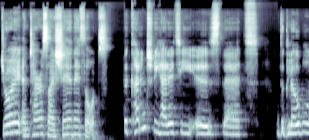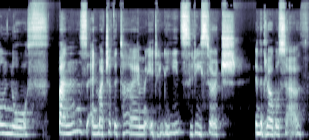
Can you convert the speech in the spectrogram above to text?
Joy and Tarisai share their thoughts. The current reality is that the global north funds, and much of the time it leads research in the global south.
